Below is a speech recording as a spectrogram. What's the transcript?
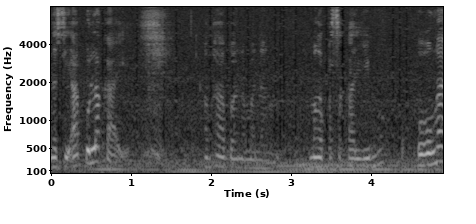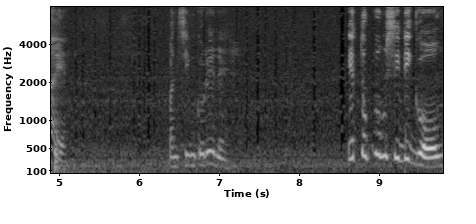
na si Apo Lakay ang haba naman ng mga pasakalye mo oo nga eh pansin ko rin eh ito pong si Digong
